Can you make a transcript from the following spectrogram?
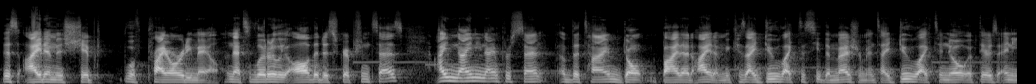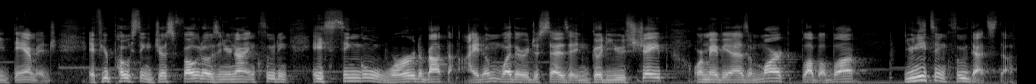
this item is shipped with priority mail. And that's literally all the description says. I 99% of the time don't buy that item because I do like to see the measurements. I do like to know if there's any damage. If you're posting just photos and you're not including a single word about the item, whether it just says in good use shape or maybe it has a mark, blah, blah, blah, you need to include that stuff.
